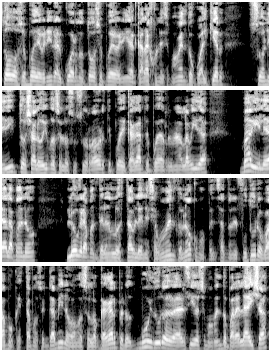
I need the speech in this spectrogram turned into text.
Todo se puede venir al cuerno, todo se puede venir al carajo en ese momento, cualquier sonidito, ya lo vimos en los susurradores, te puede cagar, te puede arruinar la vida. Maggie le da la mano, logra mantenerlo estable en ese momento, ¿no? Como pensando en el futuro, vamos que estamos en camino, vamos a hacerlo cagar, pero muy duro debe haber sido ese momento para Elijah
